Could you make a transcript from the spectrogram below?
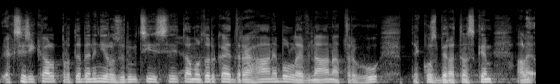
jak jsi říkal, pro tebe není rozhodující, jestli ta motorka je drahá nebo levná na trhu, jako sběratelském, ale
